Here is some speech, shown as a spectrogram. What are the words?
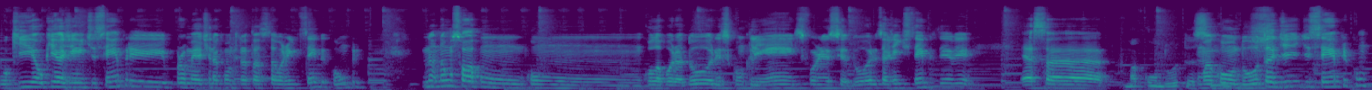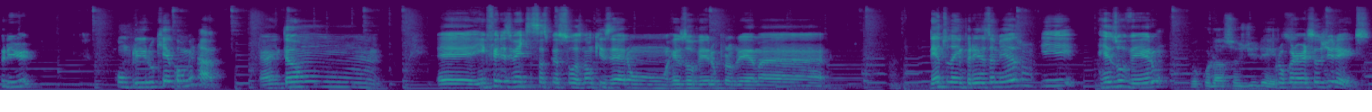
O que, o que a gente sempre promete na contratação, a gente sempre cumpre. Não, não só com, com colaboradores, com clientes, fornecedores, a gente sempre teve essa uma conduta uma conduta de, de sempre cumprir cumprir o que é combinado né? então é, infelizmente essas pessoas não quiseram resolver o problema dentro da empresa mesmo e resolveram procurar seus direitos procurar seus direitos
